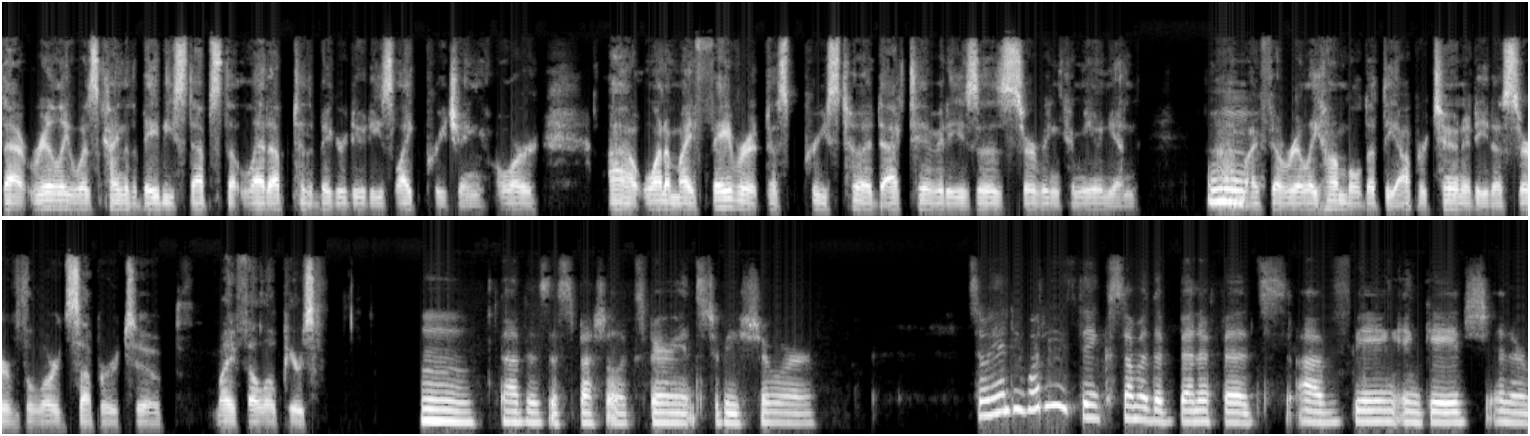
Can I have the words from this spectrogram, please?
that really was kind of the baby steps that led up to the bigger duties like preaching or uh, one of my favorite priesthood activities is serving communion. Um, mm. Um, I feel really humbled at the opportunity to serve the Lord's Supper to my fellow peers. Mm, that is a special experience to be sure. So, Andy, what do you think some of the benefits of being engaged in a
